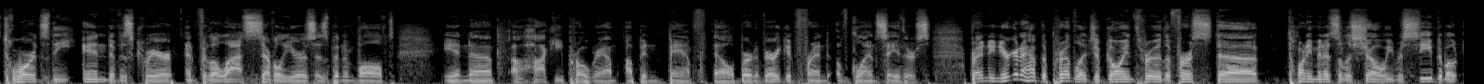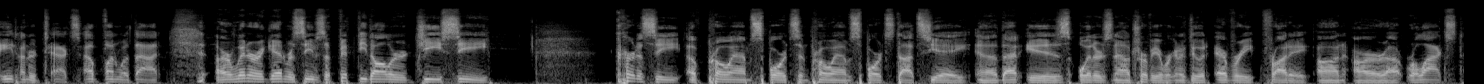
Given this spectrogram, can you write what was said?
towards the end of his career, and for the last several years has been involved in uh, a hockey program up in Banff, Alberta. Very good friend of Glenn Sather's. Brendan, you're going to have the privilege of going through the first uh, 20 minutes of the show. We received about 800 texts. Have fun with that. Our winner again receives a $50 GC courtesy of Pro-Am Sports and ProAmSports.ca. Uh, that is Oilers Now Trivia. We're going to do it every Friday on our uh, relaxed,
